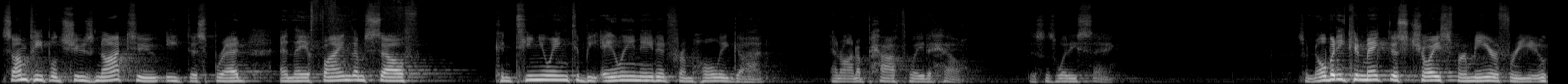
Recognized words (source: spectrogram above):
Some people choose not to eat this bread, and they find themselves continuing to be alienated from holy God and on a pathway to hell. This is what he's saying. So nobody can make this choice for me or for you.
